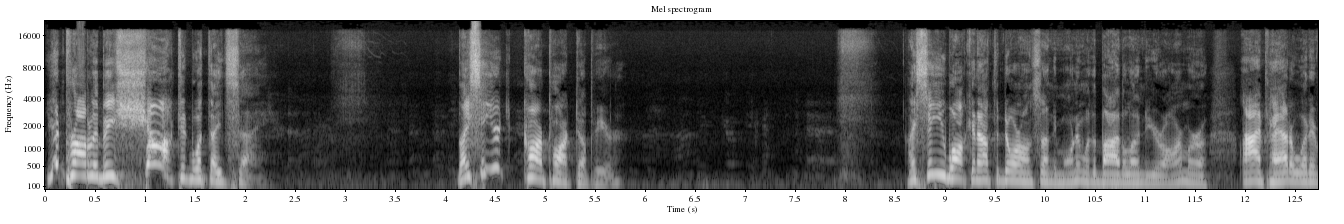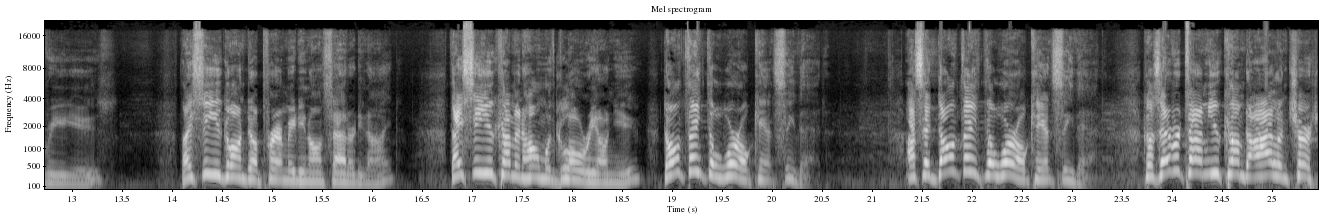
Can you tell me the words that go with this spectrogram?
You'd probably be shocked at what they'd say. They see your car parked up here. I see you walking out the door on Sunday morning with a Bible under your arm or an iPad or whatever you use. They see you going to a prayer meeting on Saturday night. They see you coming home with glory on you. Don't think the world can't see that. I said, don't think the world can't see that. Because every time you come to Island Church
